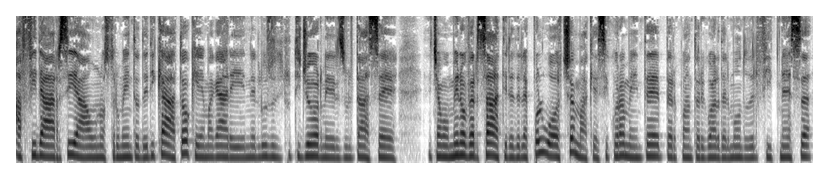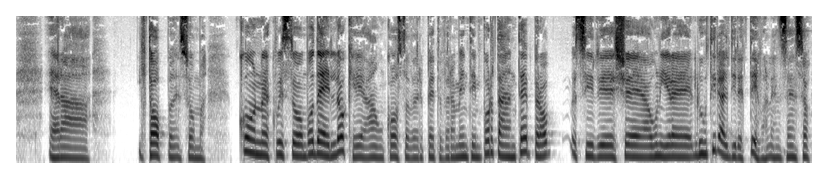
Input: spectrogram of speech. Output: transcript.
affidarsi a uno strumento dedicato che magari nell'uso di tutti i giorni risultasse diciamo meno versatile dell'Apple Watch, ma che sicuramente per quanto riguarda il mondo del fitness era il top, insomma, con questo modello che ha un costo, ripeto, veramente importante, però si riesce a unire l'utile al dilettevole, nel senso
